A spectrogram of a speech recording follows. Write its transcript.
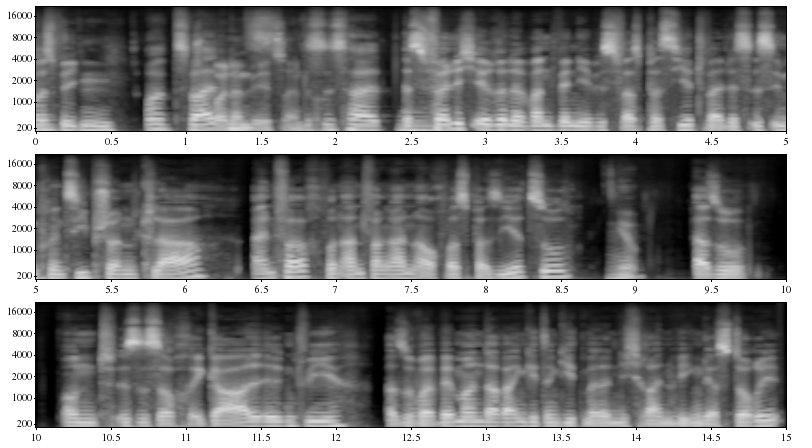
Und, Deswegen, und zweitens, spoilern wir jetzt einfach. das ist halt ein- ist völlig irrelevant, wenn ihr wisst, was passiert, weil es ist im Prinzip schon klar, einfach von Anfang an auch, was passiert so. Ja. Also, und es ist auch egal irgendwie. Also, weil wenn man da reingeht, dann geht man da nicht rein wegen der Story.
